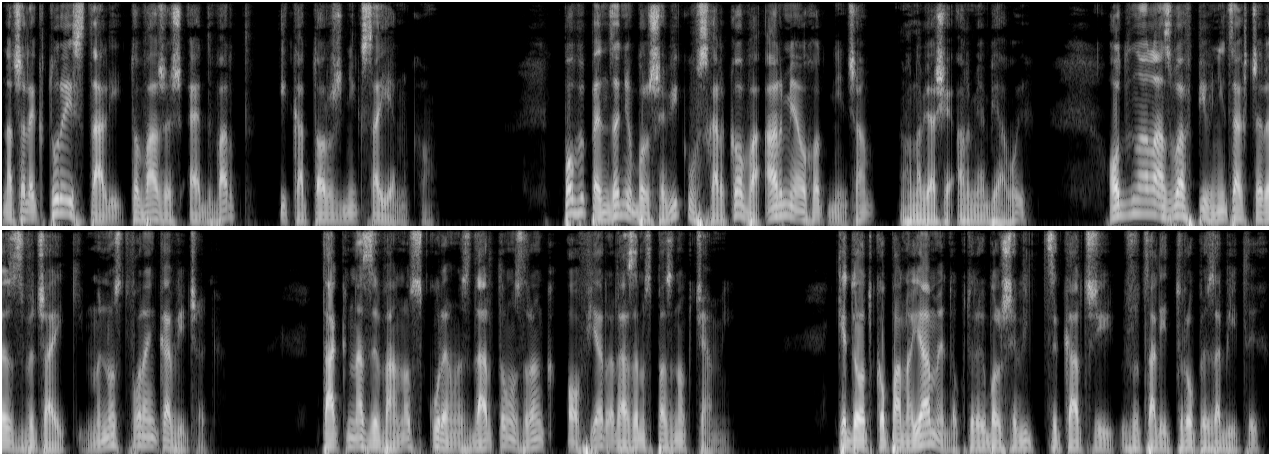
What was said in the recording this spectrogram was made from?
na czele której stali towarzysz Edward i katorżnik Sajenko. Po wypędzeniu bolszewików z Charkowa armia ochotnicza, w nawiasie Armia Białych, odnalazła w piwnicach Czerez-Zwyczajki mnóstwo rękawiczek. Tak nazywano skórę zdartą z rąk ofiar razem z paznokciami. Kiedy odkopano jamy, do których bolszewicy kaczy wrzucali trupy zabitych,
